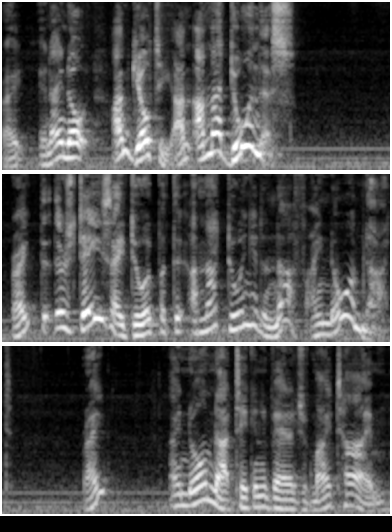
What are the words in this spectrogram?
right? And I know I'm guilty. I'm, I'm not doing this right? There's days I do it, but I'm not doing it enough. I know I'm not, right? I know I'm not taking advantage of my time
